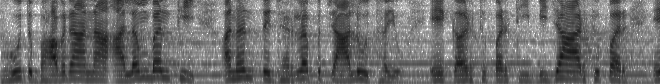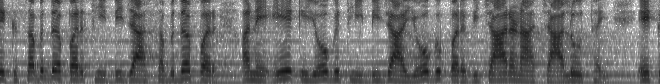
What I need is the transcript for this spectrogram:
ભૂત ભાવનાના આલંબનથી અનંત ઝરલપ ચાલુ થયો. એક અર્થ પરથી બીજા અર્થ પર, એક શબ્દ પરથી બીજા શબ્દ પર અને એક યોગથી બીજા યોગ પર વિચારણા ચાલુ થઈ. એક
